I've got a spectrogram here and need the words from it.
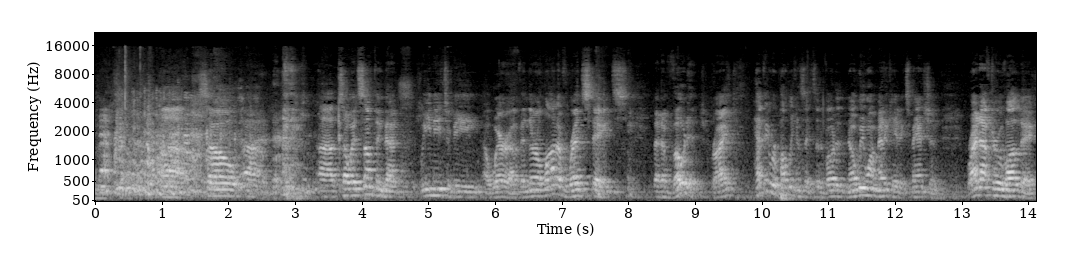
uh, so, uh, uh, so it's something that we need to be aware of. And there are a lot of red states that have voted, right? Heavy Republican states that have voted, no, we want Medicaid expansion. Right after Uvalde,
